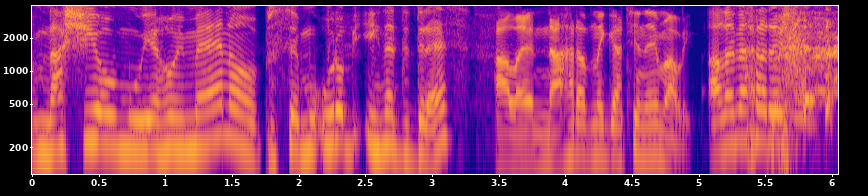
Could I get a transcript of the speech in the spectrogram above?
Našijou mu jeho jméno, prostě mu urobí i hned dres, Ale náhradné gate nemali. ale na hrade...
